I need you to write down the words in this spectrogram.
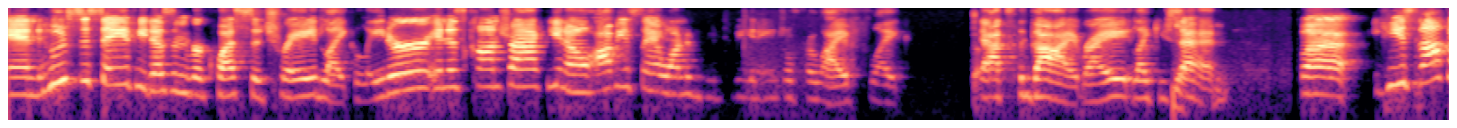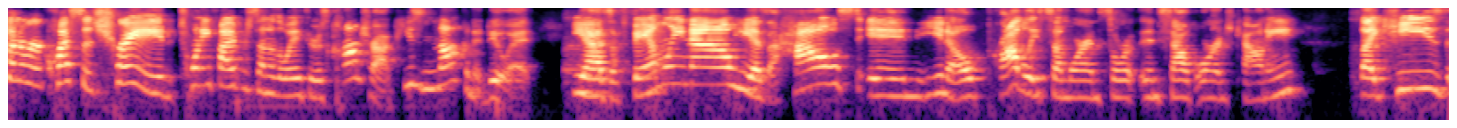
And who's to say if he doesn't request a trade like later in his contract? You know, obviously I wanted him to be an angel for life. Like that's the guy, right? Like you Yeah. said. But he's not going to request a trade 25% of the way through his contract. He's not going to do it. He has a family now. He has a house in, you know, probably somewhere in sort in South Orange County. Like he's,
